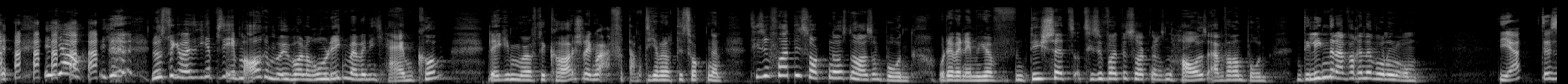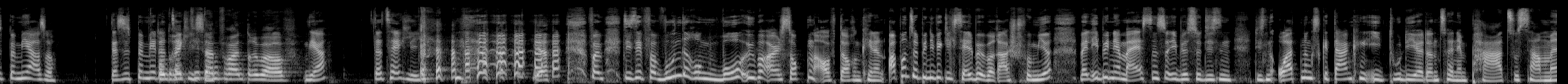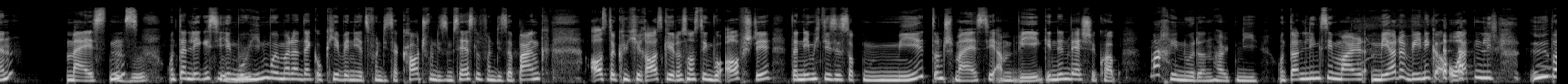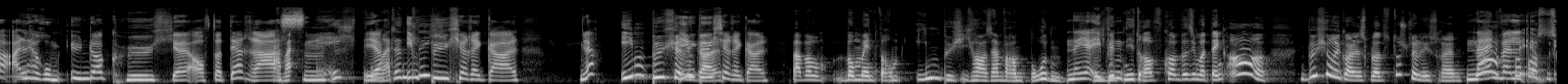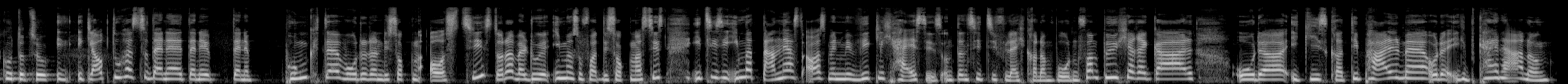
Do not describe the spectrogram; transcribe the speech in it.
auch. Ich, lustigerweise, ich habe sie eben auch immer überall rumliegen, weil wenn ich heimkomme, lege ich mich mal auf die Couch und denke mir, ah, verdammt, ich habe noch die Socken an. Zieh sofort die Socken aus dem Haus am Boden. Oder wenn ich mich auf den Tisch setze, zieh sofort die Socken aus dem Haus einfach am Boden. Und die liegen dann einfach in der Wohnung rum. Ja, das ist bei mir auch so. Das ist bei mir Und regt tatsächlich sich so. dein Freund drüber auf. Ja, tatsächlich. Ja. Vor allem diese Verwunderung, wo überall Socken auftauchen können. Ab und zu bin ich wirklich selber überrascht von mir, weil ich bin ja meistens so, ich bin so diesen, diesen Ordnungsgedanken, ich tu die ja dann zu einem Paar zusammen. Meistens. Und dann lege ich sie irgendwo hin, wo ich mir dann denke, okay, wenn ich jetzt von dieser Couch, von diesem Sessel, von dieser Bank aus der Küche rausgehe oder sonst irgendwo aufstehe, dann nehme ich diese Socken mit und schmeiße sie am Weg in den Wäschekorb. Mache ich nur dann halt nie. Und dann liegen sie mal mehr oder weniger ordentlich überall herum. In der Küche, auf der Terrasse. Aber echt? Ja, Ordentlich? Im Bücherregal. Ja, Im im Bücherregal. Aber Moment, warum im Bücher? Ich hau es einfach am Boden. Naja, ich ich bin- nie drauf kommen, dass ich mir denke, ah, im Bücherregal ist Platz, da stelle ich es rein. Nein, ja, weil- Da passt es gut dazu. Ich, ich glaube, du hast so deine, deine, deine Punkte, wo du dann die Socken ausziehst, oder? Weil du ja immer sofort die Socken ausziehst. Ich ziehe sie immer dann erst aus, wenn mir wirklich heiß ist. Und dann sitze ich vielleicht gerade am Boden vom Bücherregal oder ich gieße gerade die Palme oder ich keine Ahnung.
